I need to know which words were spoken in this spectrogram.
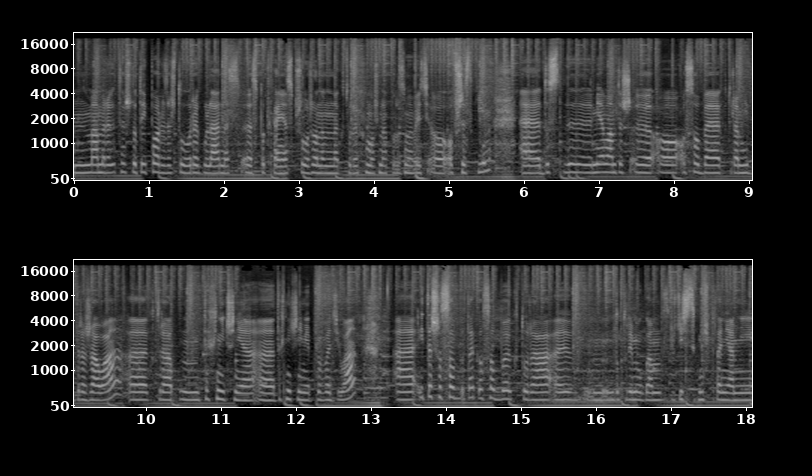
Mamy też do tej pory zresztą regularne spotkania z przełożonym, na których można porozmawiać o, o wszystkim. Y, miałam też y, osobę, która mnie wdrażała, e, która mm, technicznie, technicznie mnie prowadziła i też osoby, tak, osoby, która, mm, do której mogłam zwrócić się z jakimiś pytaniami,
